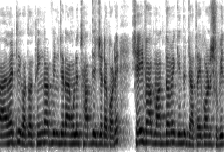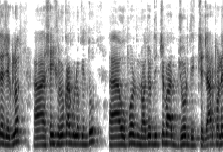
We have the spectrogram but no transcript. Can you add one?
বায়োমেট্রিক অর্থাৎ ফিঙ্গারপ্রিন্ট যেটা আঙুলের ছাপ দিয়ে যেটা করে, সেই ভাব মাধ্যমে কিন্তু যাচাইকরণের সুবিধা যেগুলো সেই সুরক্ষাগুলো কিন্তু উপর নজর দিচ্ছে বা জোর দিচ্ছে, যার ফলে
